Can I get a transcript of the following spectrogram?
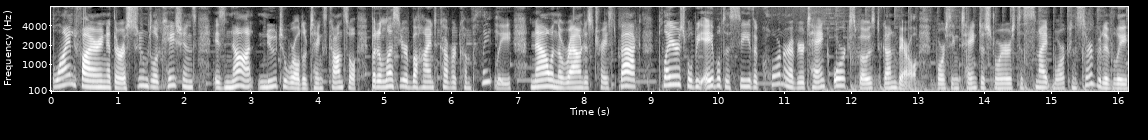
blind firing at their assumed locations is not new to World of Tanks console, but unless you're behind cover completely, now when the round is traced back, players will be able to see the corner of your tank or exposed gun barrel, forcing tank destroyers to snipe more conservatively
